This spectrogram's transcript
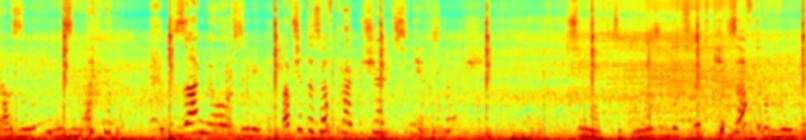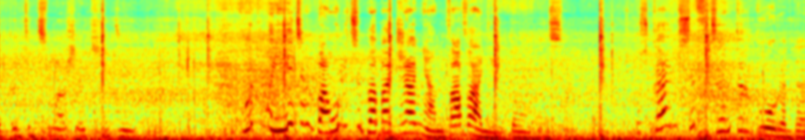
козлы, не знаю, замерзли. Вообще-то завтра обещают снег, знаешь? Синоптики. Быть, все-таки завтра будет этот сумасшедший день. Вот мы едем по улице Бабаджанян, в Аване эта улица. Спускаемся в центр города.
